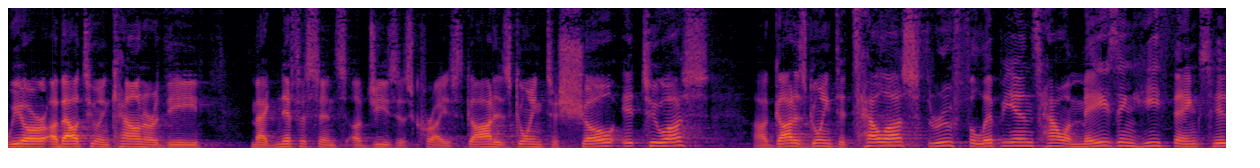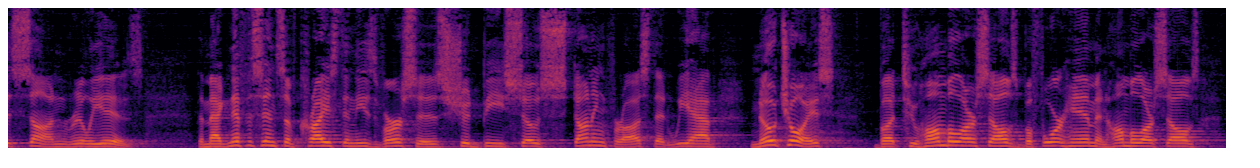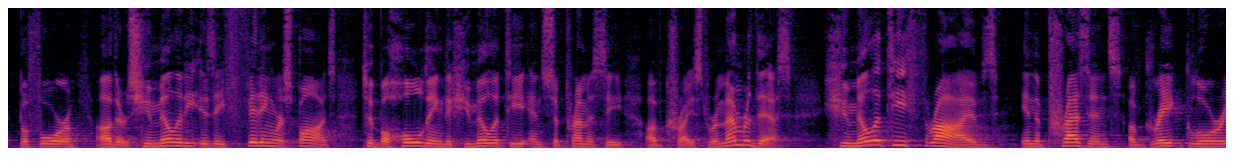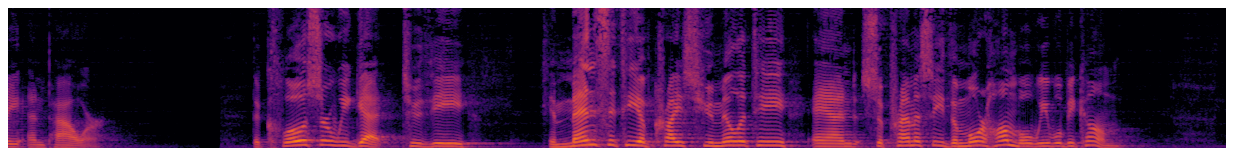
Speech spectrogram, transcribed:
We are about to encounter the magnificence of Jesus Christ. God is going to show it to us. Uh, God is going to tell us through Philippians how amazing He thinks His Son really is. The magnificence of Christ in these verses should be so stunning for us that we have no choice but to humble ourselves before Him and humble ourselves before others. Humility is a fitting response to beholding the humility and supremacy of Christ. Remember this humility thrives in the presence of great glory and power. The closer we get to the immensity of Christ's humility and supremacy, the more humble we will become.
